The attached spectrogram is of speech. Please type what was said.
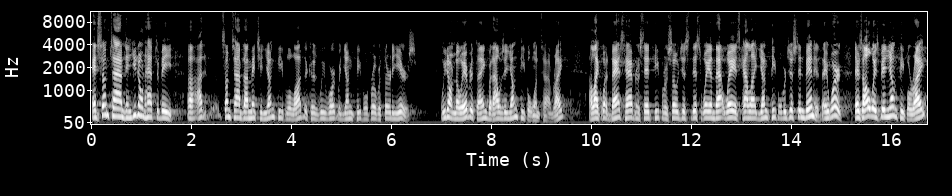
And sometimes, and you don't have to be, uh, I, sometimes I mention young people a lot because we worked with young people for over 30 years. We don't know everything, but I was a young people one time, right? I like what Vance Havner said people are so just this way and that way. It's kind of like young people were just invented. They weren't. There's always been young people, right?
